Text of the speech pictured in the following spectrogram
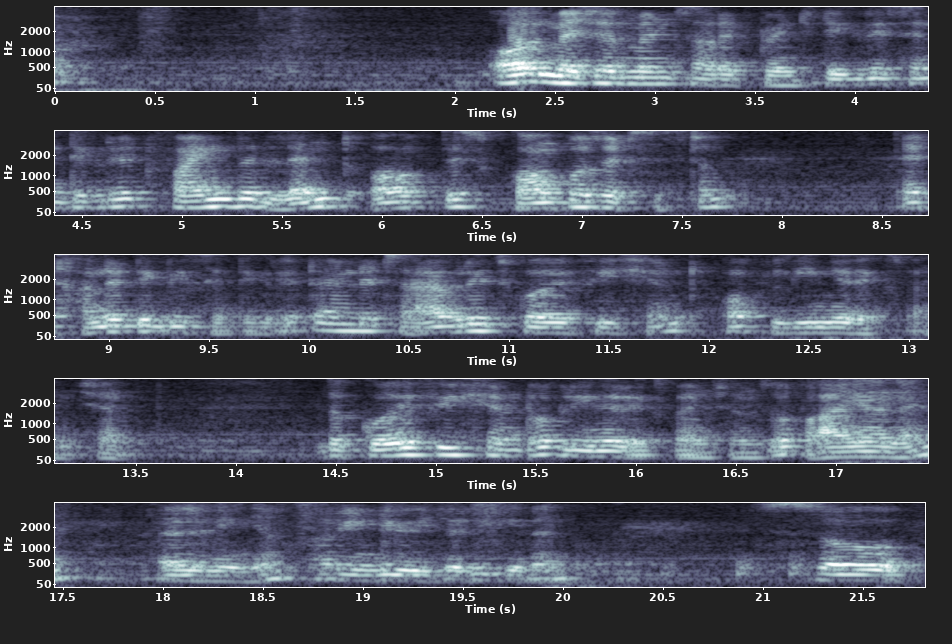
All measurements are at 20 degrees centigrade. Find the length of this composite system at 100 degrees centigrade and its average coefficient of linear expansion. The coefficient of linear expansions of iron and aluminium are individually given. So,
